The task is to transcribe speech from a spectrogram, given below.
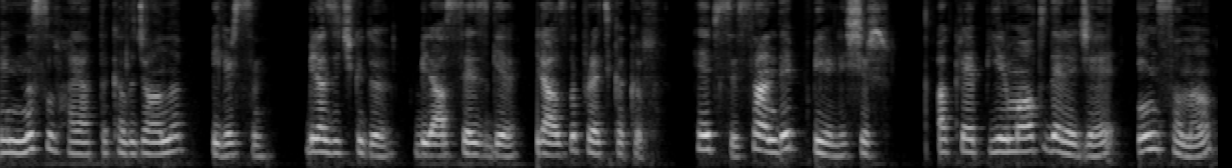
ve nasıl hayatta kalacağını bilirsin. Biraz içgüdü, biraz sezgi, biraz da pratik akıl. Hepsi sende birleşir. Akrep 26 derece insana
